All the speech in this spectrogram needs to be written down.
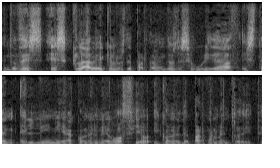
Entonces, es clave que los departamentos de seguridad estén en línea con el negocio y con el departamento de IT.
